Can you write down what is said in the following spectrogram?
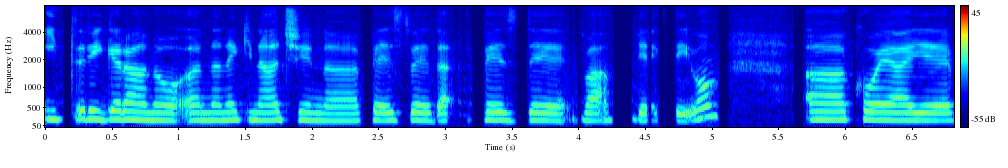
i triggerano na neki način PSD, PSD2 direktivom koja je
